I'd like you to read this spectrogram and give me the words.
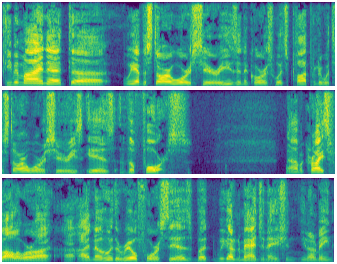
keep in mind that uh, we have the Star Wars series, and of course, what's popular with the Star Wars series is the Force. Now, I'm a Christ follower. I, I know who the real Force is, but we got an imagination. You know what I mean?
